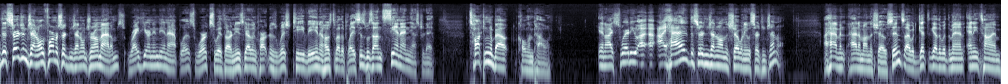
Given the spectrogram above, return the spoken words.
The Surgeon General, the former Surgeon General Jerome Adams, right here in Indianapolis, works with our news gathering partners, Wish TV, and a host of other places, was on CNN yesterday talking about Colin Powell. And I swear to you, I, I had the Surgeon General on the show when he was Surgeon General. I haven't had him on the show since. I would get together with the man anytime.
